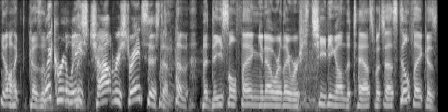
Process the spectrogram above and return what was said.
you know, like because of Quick release child restraint system. the, the diesel thing, you know, where they were cheating on the test, which I still think is,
